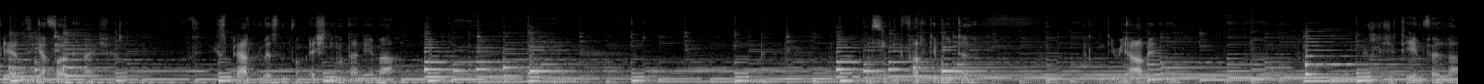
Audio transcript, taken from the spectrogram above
werden Sie erfolgreich. Expertenwissen vom echten Unternehmer. Das sind die Fachgebiete, an die wir arbeiten. Mögliche Themenfelder.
